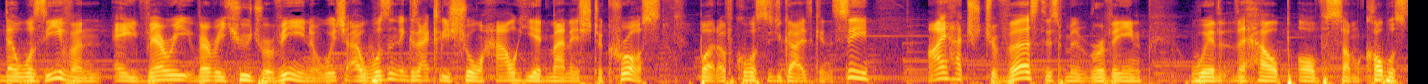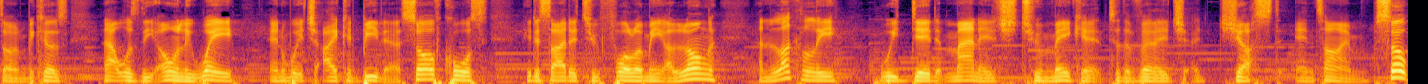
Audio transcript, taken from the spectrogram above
there was even a very, very huge ravine, which I wasn't exactly sure how he had managed to cross. But of course, as you guys can see, I had to traverse this ravine with the help of some cobblestone because that was the only way in which I could be there. So of course, he decided to follow me along and luckily we did manage to make it to the village just in time. So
